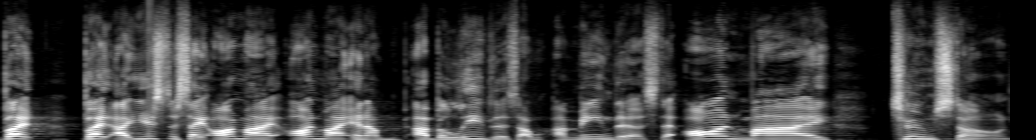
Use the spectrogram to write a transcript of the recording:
but but I used to say on my, on my, and I'm, I believe this, I, I mean this, that on my tombstone,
